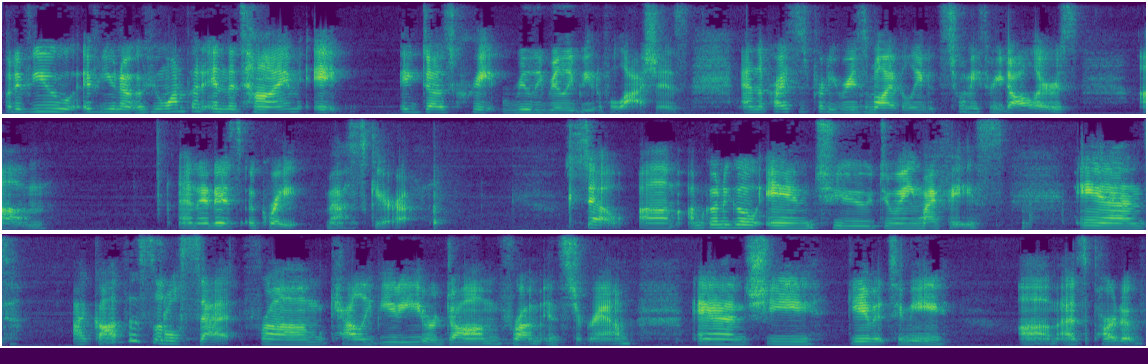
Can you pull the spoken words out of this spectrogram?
but if you if you know if you want to put in the time it it does create really really beautiful lashes. And the price is pretty reasonable. I believe it's $23 um, and it is a great mascara. So um, I'm gonna go into doing my face. And I got this little set from Cali Beauty or Dom from Instagram, and she gave it to me um, as part of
